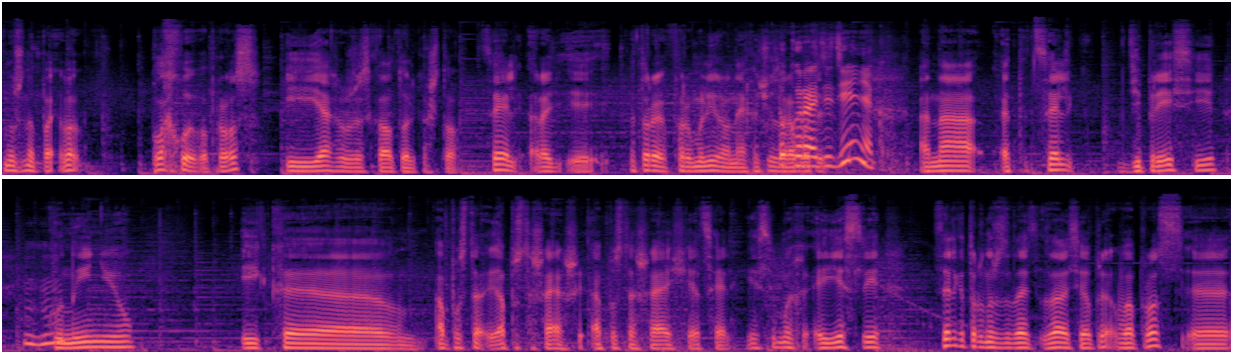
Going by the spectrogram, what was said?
Нужно... Плохой вопрос. И я же уже сказал только что. Цель, ради- э, которая формулирована, я хочу Только заработать, ради денег? она, это цель к депрессии, Мгм. к унынию и к э, опусто- опустошающей, опустошающая цель. Если, мы, если цель, которую нужно задать, задать себе вопро- вопрос, э,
